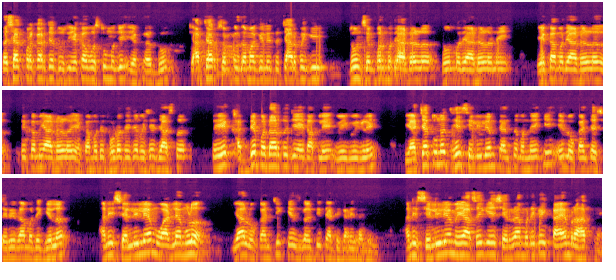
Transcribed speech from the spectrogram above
तशाच प्रकारच्या दुस एका वस्तू म्हणजे एक दोन चार चार सॅम्पल जमा केले तर चारपैकी दोन सॅम्पलमध्ये आढळलं दोनमध्ये आढळलं नाही. एकामध्ये आढळलं ते कमी आढळलं एकामध्ये थोडं त्याच्यापेक्षा जास्त. तर हे खाद्यपदार्थ जे आहेत आपले वेगवेगळे याच्यातूनच हे सेलिलियम त्यांचं म्हणणं आहे की हे लोकांच्या शरीरामध्ये गेलं आणि सेलिलियम वाढल्यामुळं या लोकांची केस गळती त्या ठिकाणी झाली. आणि सेलिलियम हे असं आहे की हे शरीरामध्ये काही कायम राहत नाही.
